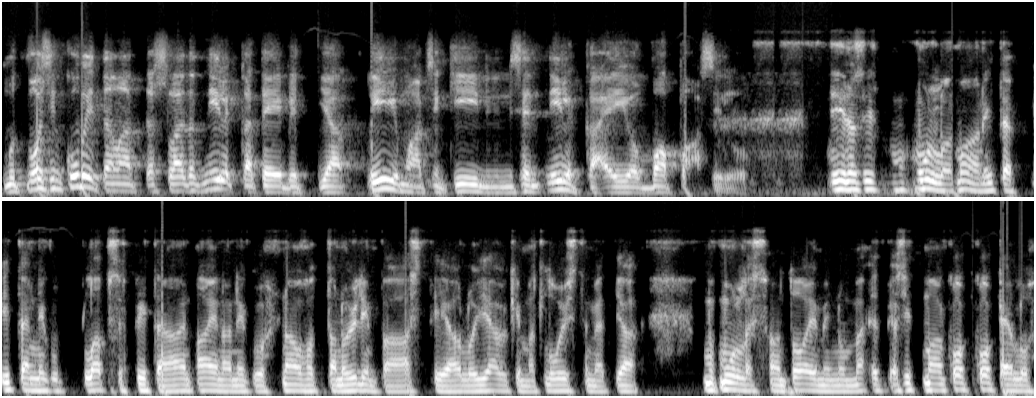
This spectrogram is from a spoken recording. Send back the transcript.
mutta voisin kuvitella, että jos laitat nilkkateipit ja liimaat sen kiinni, niin se nilkka ei ole vapaa silloin. Niin no siis mulla, mä oon itse, itse niin lapsesta pitää aina niin kuin nauhoittanut ylimpään asti ja ollut jäykimmät luistimet ja mulle se on toiminut. Mä, ja sitten mä oon kokeillut,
